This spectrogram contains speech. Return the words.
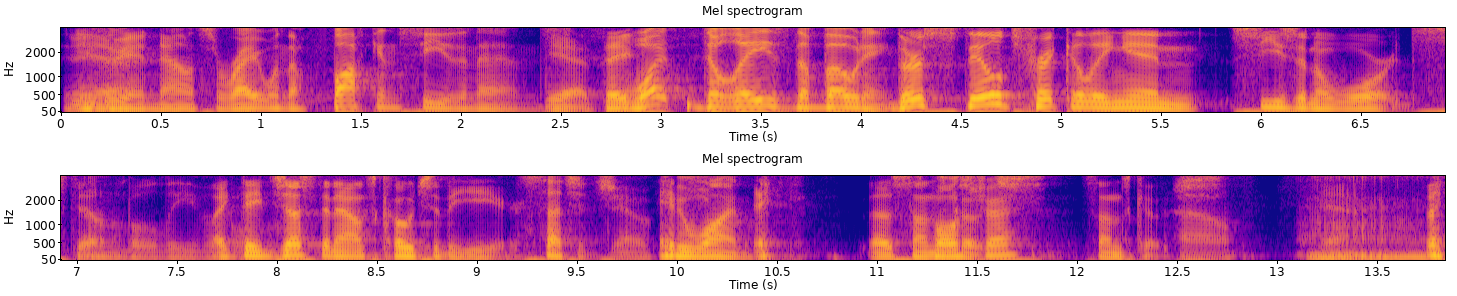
It needs to be announced right when the fucking season ends. Yeah, they- what delays the voting? They're still trickling in season awards still. Unbelievable. Like they just announced Coach of the Year. Such a joke. It's- Who won? it's- The Suns coach. Suns coach. Oh. Yeah.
